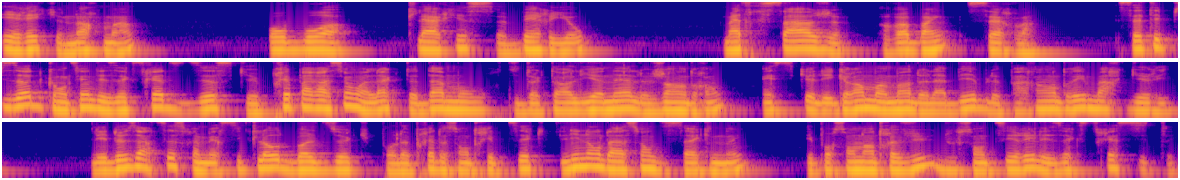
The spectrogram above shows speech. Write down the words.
Éric Normand. Au bois, Clarisse Berriot. Matrissage, Robin Servant. Cet épisode contient des extraits du disque Préparation à l'acte d'amour du docteur Lionel Gendron, ainsi que les grands moments de la Bible par André Marguerite. Les deux artistes remercient Claude Bolduc pour le prêt de son triptyque L'inondation du Saguenay et pour son entrevue d'où sont tirés les extraits cités.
